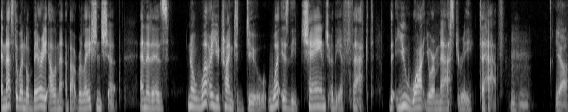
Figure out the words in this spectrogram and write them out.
And that's the Wendell Berry element about relationship. And it is, you know, what are you trying to do? What is the change or the effect that you want your mastery to have? hmm Yeah,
